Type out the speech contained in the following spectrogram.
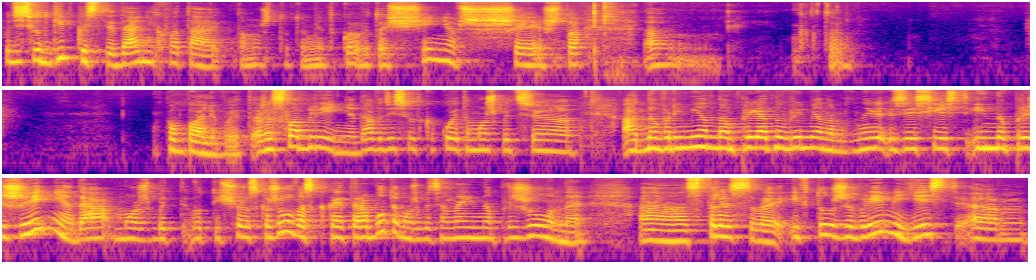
Вот здесь вот гибкости да, не хватает, потому что у меня такое вот ощущение в шее, что э, как-то побаливает. Расслабление, да, вот здесь вот какое-то, может быть, э, одновременно, при одновременном, здесь есть и напряжение, да, может быть, вот еще расскажу, у вас какая-то работа, может быть, она и напряженная, э, стрессовая, и в то же время есть... Э,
